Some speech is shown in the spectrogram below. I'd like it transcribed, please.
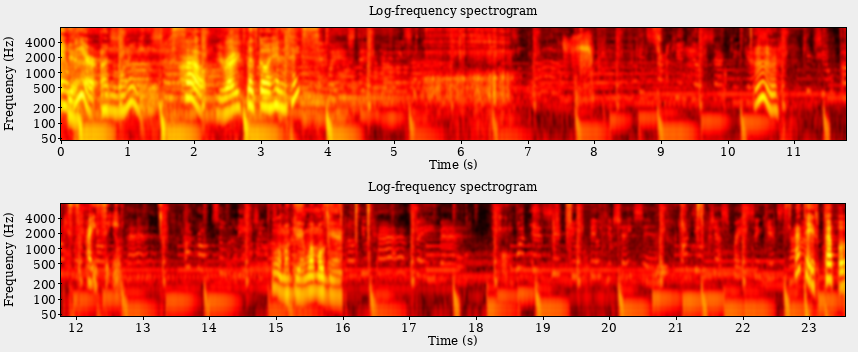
and yeah. we are unwinding. So You ready? let's go ahead and taste. Mmm, spicy. One more again. One more again. That tastes pepper.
